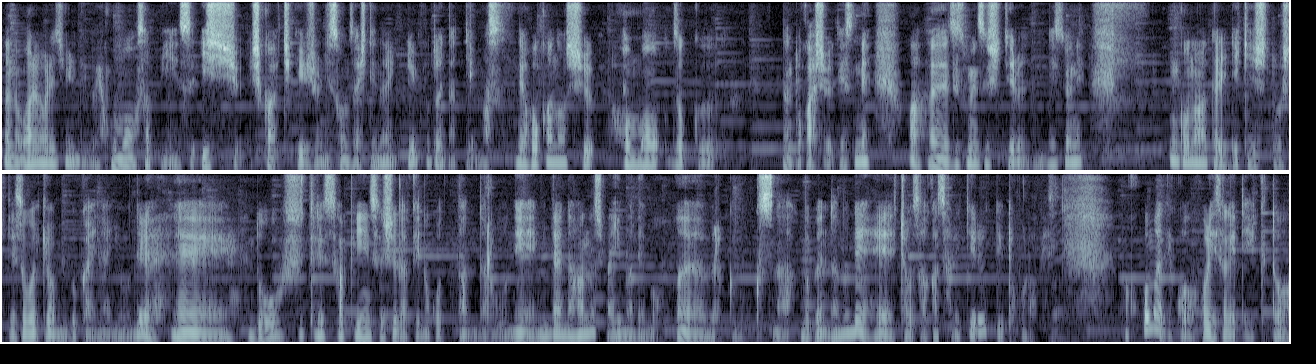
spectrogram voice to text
あの我々人類はホモ・サピエンス一種しか地球上に存在してないということになっています。で、他の種、ホモ族なんとか種ですね、は、えー、絶滅してるんですよね。このあたり歴史としてすごい興味深い内容で、えー、どうしてサピエンス種だけ残ったんだろうね、みたいな話は今でも、え、ブラックボックスな部分なので、えー、調査がされているっていうところです。ここまでこう掘り下げていくと、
